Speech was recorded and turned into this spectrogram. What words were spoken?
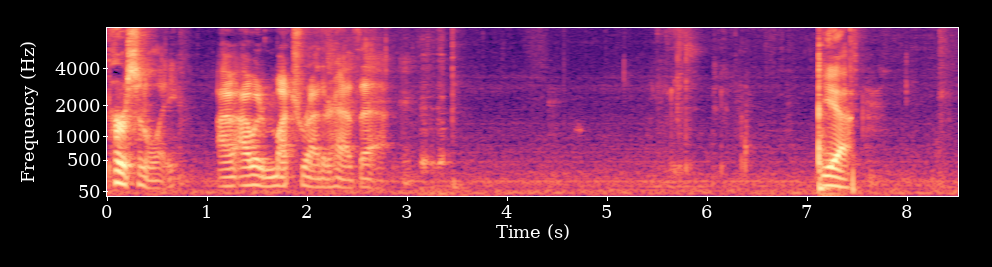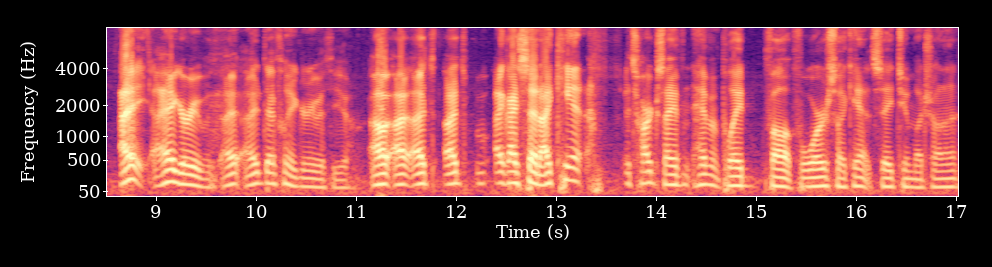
personally. I, I would much rather have that. Yeah, I I agree with I, I definitely agree with you. I I, I, I like I said I can't. It's hard because I haven't haven't played Fallout Four, so I can't say too much on it.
